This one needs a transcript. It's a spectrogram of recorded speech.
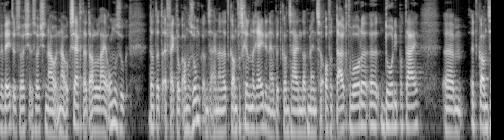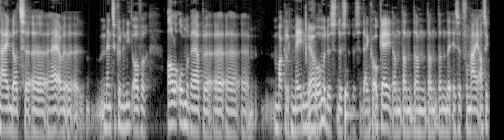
we weten, zoals je, zoals je nou, nou ook zegt uit allerlei onderzoek, dat het effect ook andersom kan zijn. En dat kan verschillende redenen hebben. Het kan zijn dat mensen overtuigd worden eh, door die partij. Ehm, het kan zijn dat ze, eh, hè, eh, mensen kunnen niet over alle onderwerpen makkelijk meningen Ja. vormen. Dus, dus, dus ze denken, oké, dan, dan, dan, dan, dan is het voor mij, als ik,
